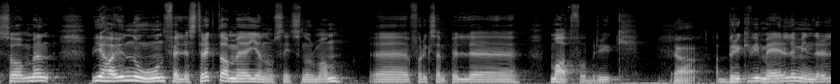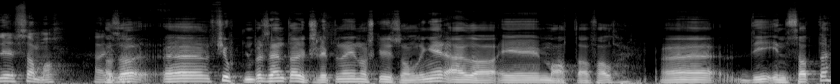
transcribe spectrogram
så, Men vi har jo noen fellestrekk da med gjennomsnittsnordmannen. Eh, F.eks. Eh, matforbruk. Ja. Bruker vi mer eller mindre eller samme? Altså, eh, 14% av utslippene i norske husholdninger er jo da i matavfall. Eh, de innsatte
